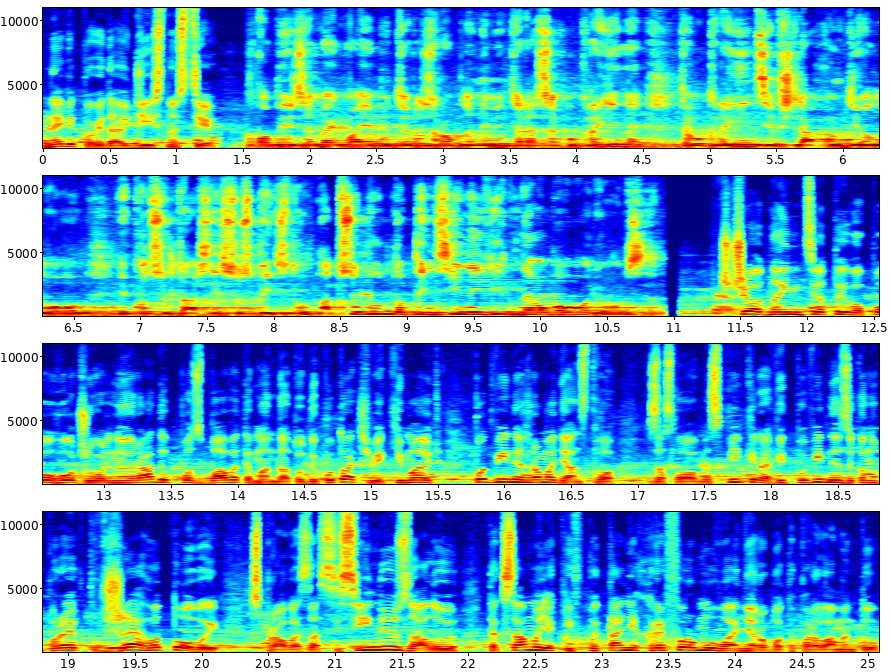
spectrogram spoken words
не відповідають дійсності. Обіг земель має бути розроблений в інтересах України та українців шляхом діалогу і консультацій з суспільством. Абсолютно пенсійний вік не обговорювався. Ще одна ініціатива погоджувальної ради позбавити мандату депутатів, які мають подвійне громадянство. За словами спікера, відповідний законопроект вже готовий. Справа за сесійною залою, так само як і в питаннях реформування роботи парламенту.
